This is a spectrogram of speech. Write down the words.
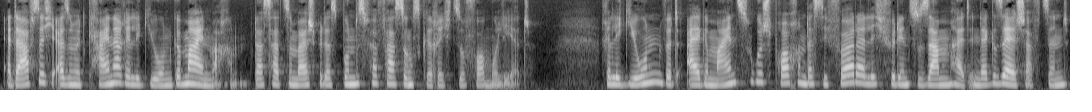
Er darf sich also mit keiner Religion gemein machen. Das hat zum Beispiel das Bundesverfassungsgericht so formuliert. Religionen wird allgemein zugesprochen, dass sie förderlich für den Zusammenhalt in der Gesellschaft sind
